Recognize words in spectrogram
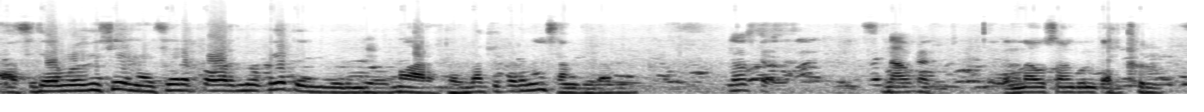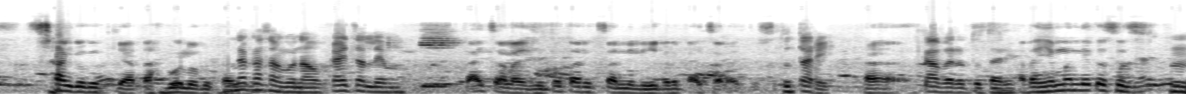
असं त्यामुळे विषय नाही. शरद पवार लोक येते निवडून महाराष्ट्रात. बाकीकडे नाही सांगते आपण नमस्कार. नाव काय तुमचं? नाव सांगून काय करू? सांगत होत की आता. बोलत होता नका सांगू नाव. काय चाललंय मग? काय चालायचं? तो तारीख चाललेली इकडे. काय चालायचं? तुतारी? हा. का बरं तुतारी? आता हे म्हणले तसंच. हम्म.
